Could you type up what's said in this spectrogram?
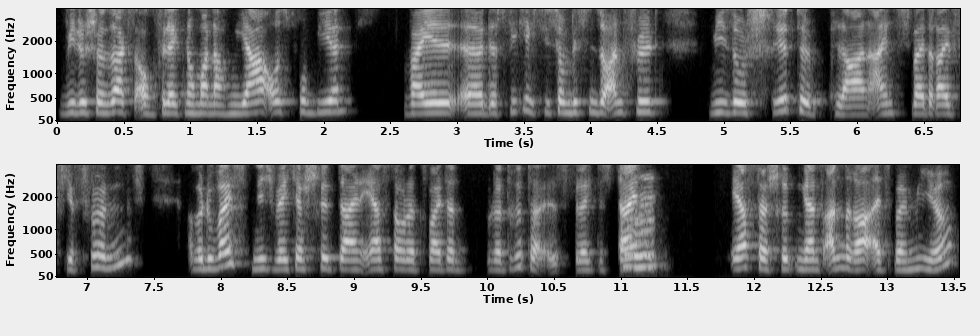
wie du schon sagst, auch vielleicht nochmal nach einem Jahr ausprobieren, weil äh, das wirklich sich so ein bisschen so anfühlt wie so Schritteplan, eins, zwei, drei, vier, fünf. Aber du weißt nicht, welcher Schritt dein erster oder zweiter oder dritter ist. Vielleicht ist dein mhm. erster Schritt ein ganz anderer als bei mir.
